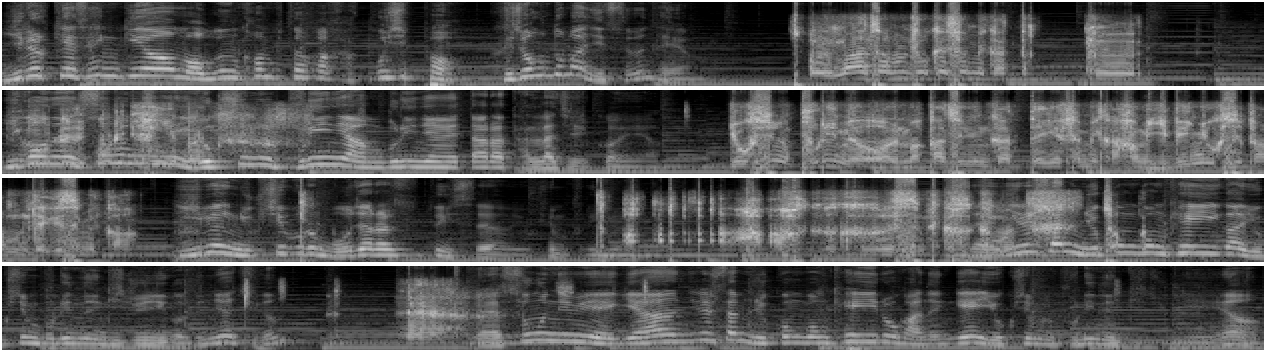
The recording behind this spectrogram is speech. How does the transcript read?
이렇게 생겨 먹은 컴퓨터가 갖고 싶어 그 정도만 있으면 돼요. 얼마 잡으면 좋겠습니까? 딱그 이거는 우리- 승우님이 우리 욕심을 부리냐 안 부리냐에 따라 달라질 거예요. 욕심을 부리면 얼마까지가 되겠습니까? 한260 잡으면 되겠습니까? 260으로 모자랄 수도 있어요. 욕심 부리면. 아, 아 그, 그, 그렇습니까? 네, 그러면 13600K가 욕심 부리는 기준이거든요, 지금. 예. 네, 승우님이 얘기한 13600K로 가는 게 욕심을 부리는 기준이에요.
